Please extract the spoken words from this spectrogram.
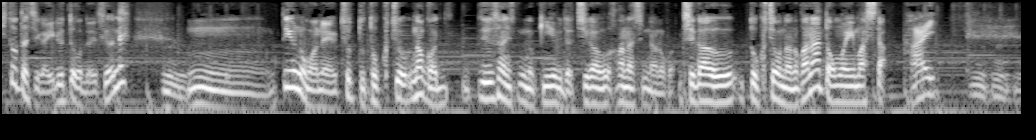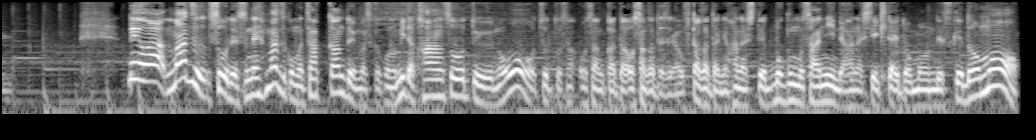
人たちがいるってことですよね。ー。う。うんん。っていうのがね、ちょっと特徴、なんか、13日の金曜日とは違う話なのか、違う特徴なのかなと思いました。はい。うんうんでは、まず、そうですね。まず、この雑感といいますか、この見た感想というのを、ちょっとさお三方、お三方じゃない、お二方に話して、僕も三人で話していきたいと思うんですけども、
